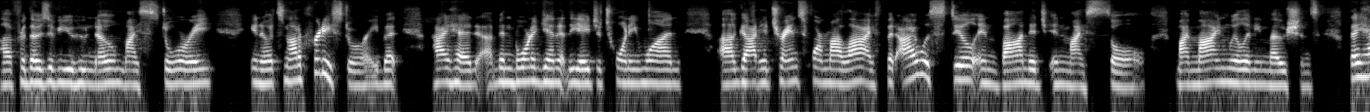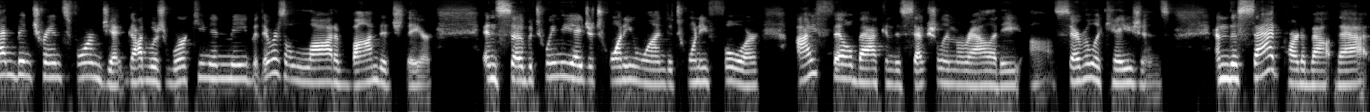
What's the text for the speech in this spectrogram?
Uh, for those of you who know my story, you know, it's not a pretty story, but I had uh, been born again at the age of 21. Uh, God had transformed my life, but I was still in bondage in my soul, my mind, will, and emotions. They hadn't been transformed yet. God was working in me, but there was a lot of bondage there. And so between the age of 21 to 24, I fell back into sexual immorality uh, several occasions. And the sad part about that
